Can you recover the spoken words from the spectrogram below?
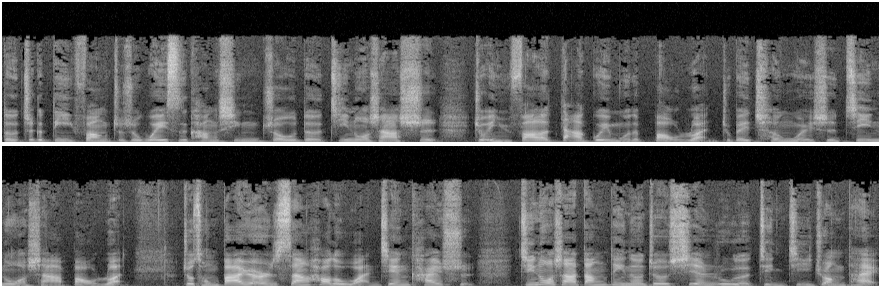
的这个地方，就是威斯康星州的基诺沙市，就引发了大规模的暴乱，就被称为是基诺沙暴乱。就从八月二十三号的晚间开始，基诺沙当地呢就陷入了紧急状态，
